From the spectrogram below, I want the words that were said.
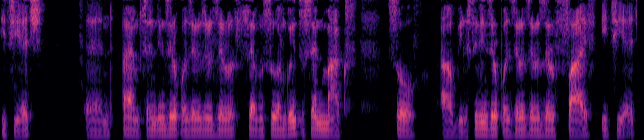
ETH and I am sending 0.0007 so I'm going to send max so I'll be receiving 0.0005 ETH.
